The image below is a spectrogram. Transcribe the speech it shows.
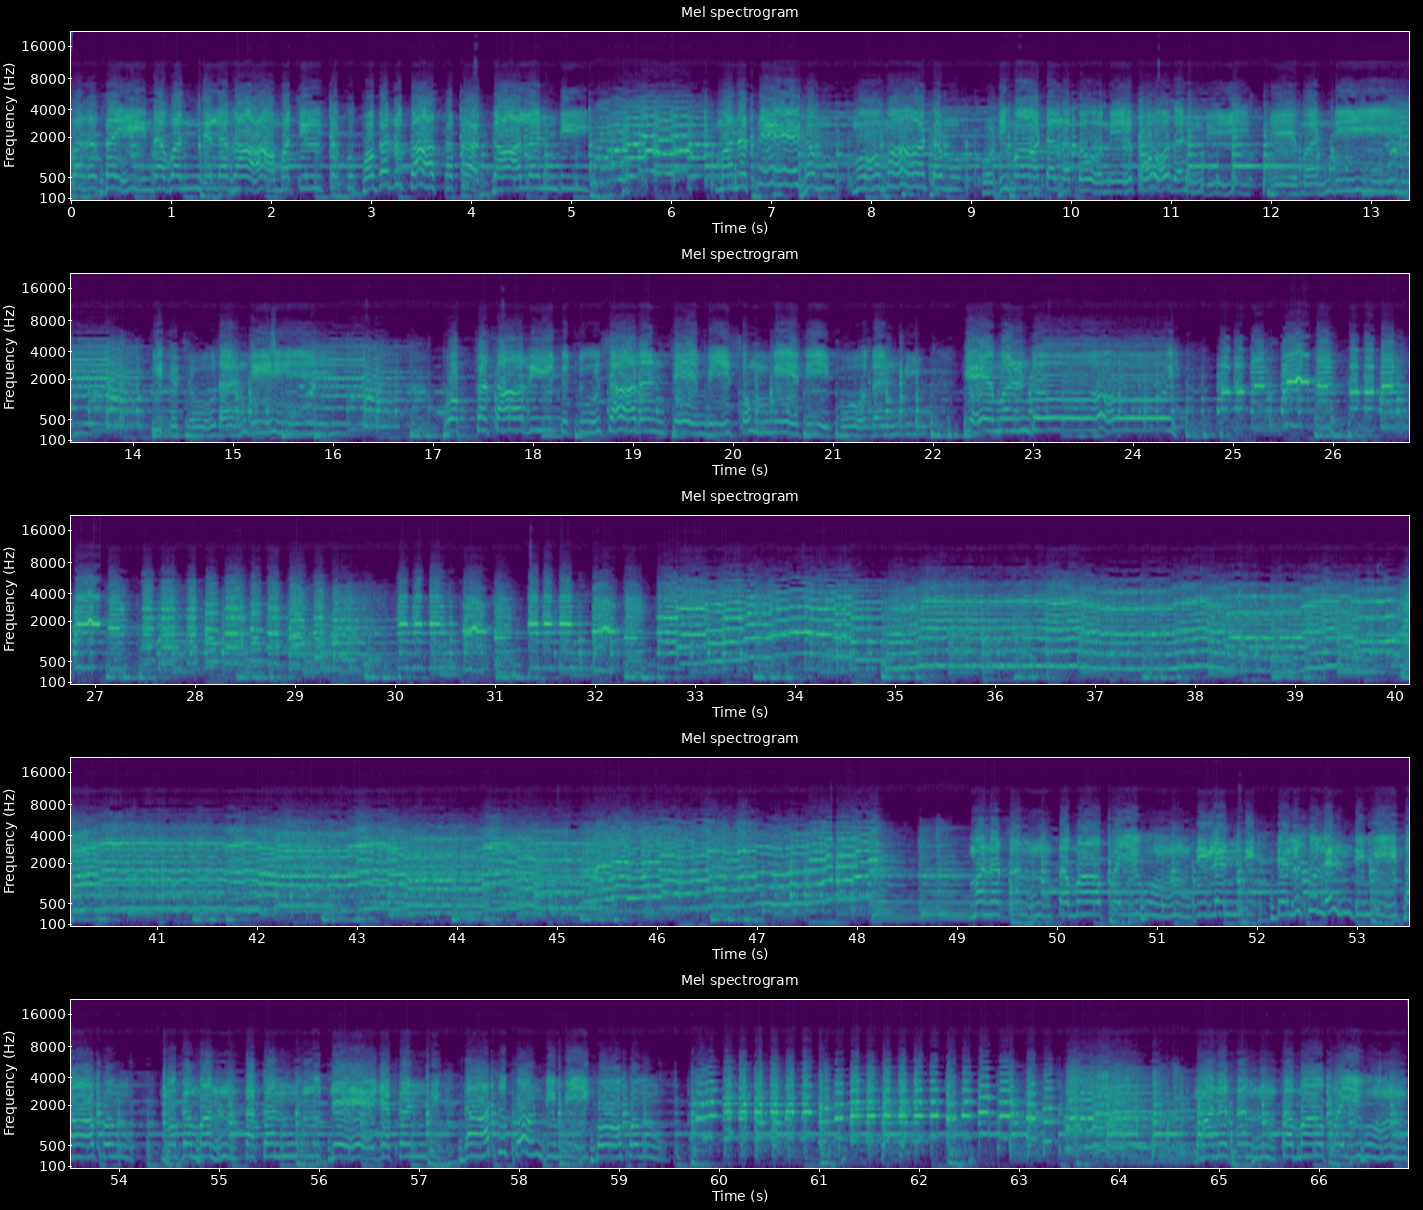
వరసైన వన్నెల రామ చిల్కకు పొగరు కాస్త తగ్గాలండి. మన స్నేహము మోమాటము పొడి మాటలతోనే పోదండి. ఏమండి? ఇటు చూడండి. ఒక్కసారి ఇటు చూశారంటే మీ సొమ్మేది పోదండి. ఏమండో మనసంత మాపై ఉందిలెండి తెలుసులెండి మీ తాపం. మొగమంత కన్నులు చేయకండి దాచుకోండి మీ కోపం. మనసంత మాపై ఉంది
